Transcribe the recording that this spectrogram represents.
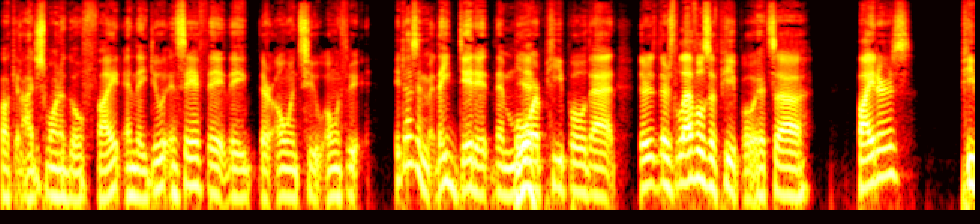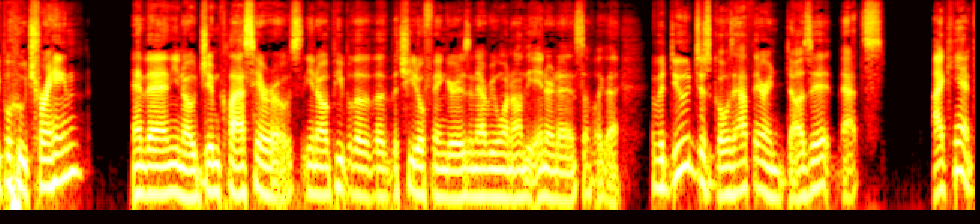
fuck it, I just want to go fight," and they do it, and say if they they they're 0 2, 0 3, it doesn't. ma- They did it. Then more Yeah. people that there's there's levels of people. It's uh fighters, people who train. And then you know gym class heroes, you know people the, the the Cheeto fingers and everyone on the internet and stuff like that. If a dude just goes out there and does it, that's I can't.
